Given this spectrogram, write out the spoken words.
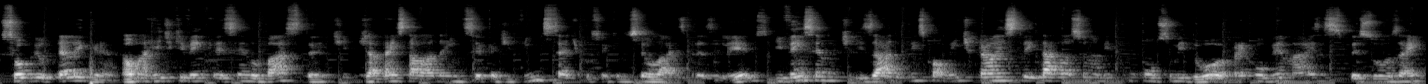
sobre o Telegram. É uma rede que vem crescendo bastante, já está instalada em cerca de 27% dos celulares brasileiros e vem sendo utilizado principalmente para estreitar relacionamento com o consumidor, para envolver mais essas pessoas aí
